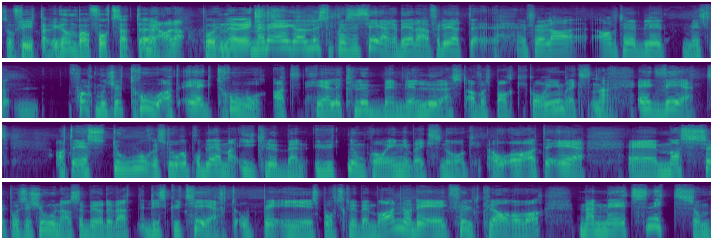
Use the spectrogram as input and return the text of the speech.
som flyter. Vi kan bare fortsette Ja da. på den, Erik. Men jeg har lyst til å presisere det der, fordi at jeg føler av og til blir litt misfor... Folk må ikke tro at jeg tror at hele klubben blir løst av å sparke Kåre Ingebrigtsen. Nei. Jeg vet at det er store store problemer i klubben utenom Kåre Ingebrigtsen òg. Og, og at det er eh, masse posisjoner som burde vært diskutert oppe i sportsklubben Brann, og det er jeg fullt klar over. Men med et snitt som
